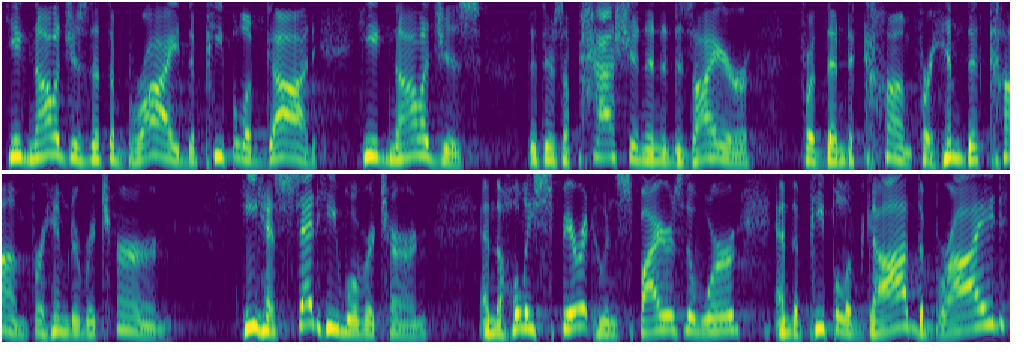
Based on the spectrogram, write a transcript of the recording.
he acknowledges that the bride, the people of God, he acknowledges that there's a passion and a desire for them to come, for him to come, for him to return. He has said he will return, and the Holy Spirit, who inspires the word, and the people of God, the bride,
